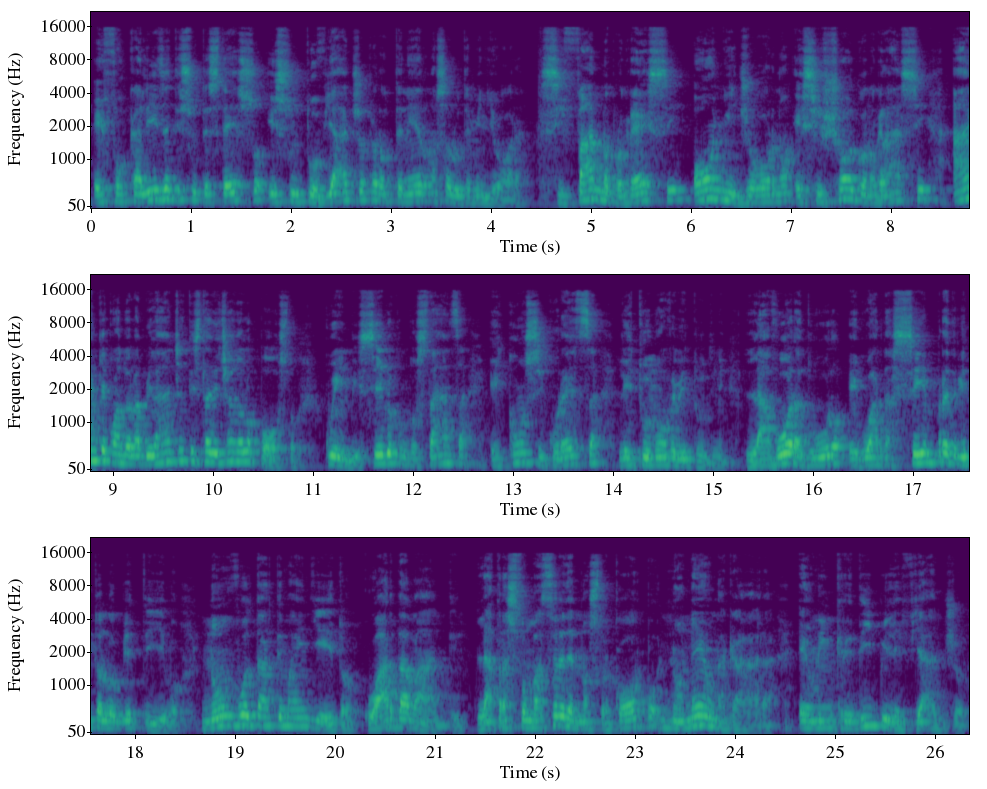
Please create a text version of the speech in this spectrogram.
e focalizzati su te stesso e sul tuo viaggio per ottenere una salute migliore. Si fanno progressi ogni giorno e si sciolgono grassi anche quando la bilancia ti sta dicendo l'opposto. Quindi segui con costanza e con sicurezza le tue nuove abitudini. Lavora duro e guarda sempre dritto all'obiettivo. Non voltarti mai indietro, guarda avanti. La trasformazione del nostro corpo non è una gara, è un incredibile viaggio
